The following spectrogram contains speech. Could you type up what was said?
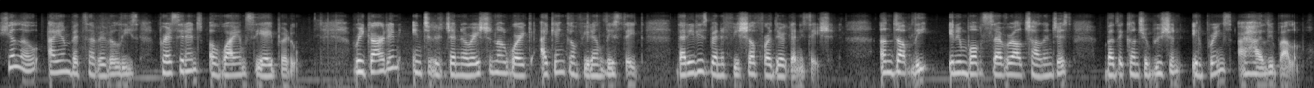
Hello, I am Betsabe Veliz, President of YMCA Peru. Regarding intergenerational work, I can confidently state that it is beneficial for the organization. Undoubtedly, it involves several challenges, but the contribution it brings are highly valuable.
